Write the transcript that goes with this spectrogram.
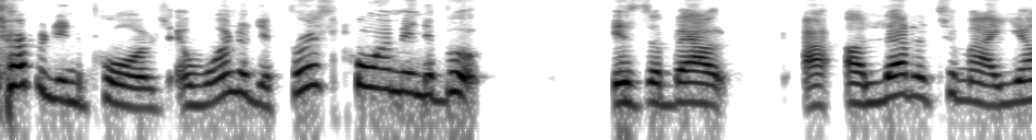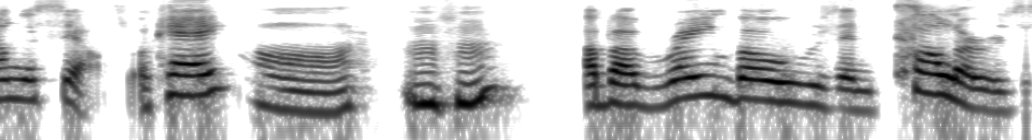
interpreting the poems and one of the first poem in the book is about a, a letter to my younger self okay Aw. Mm-hmm. about rainbows and colors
